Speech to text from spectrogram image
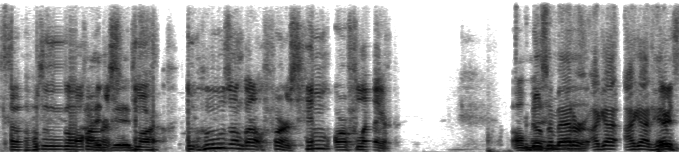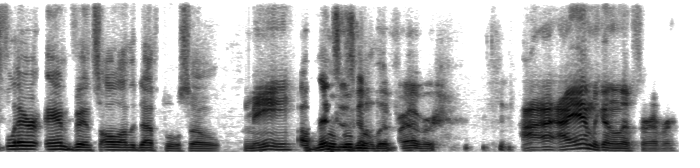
So who's gonna go first? did. Who's gonna go first? Him or Flair? Oh It doesn't matter. uh, I got I got him, Flair, and Vince all on the death pool. So me. oh, Vince Boom, is boom, gonna boom. live forever. I, I am gonna live forever.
